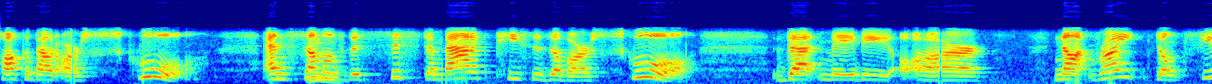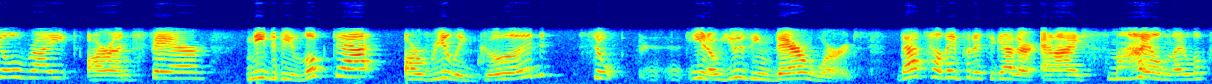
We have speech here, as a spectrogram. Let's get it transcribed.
talk about our school and some mm. of the systematic pieces of our school that maybe are not right, don't feel right, are unfair." Need to be looked at are really good. So, you know, using their words. That's how they put it together. And I smiled and I looked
